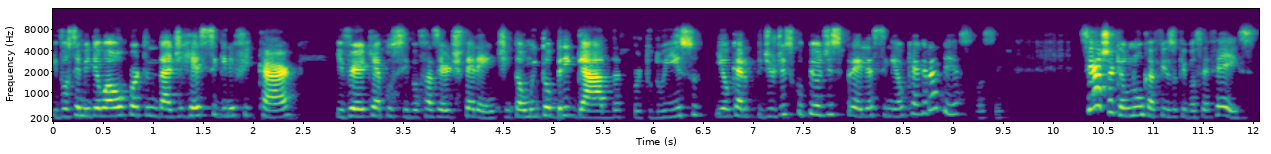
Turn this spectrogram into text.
e você me deu a oportunidade de ressignificar e ver que é possível fazer diferente. Então, muito obrigada por tudo isso. E eu quero pedir desculpa. Eu disse para ele assim: eu que agradeço você. Você acha que eu nunca fiz o que você fez?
